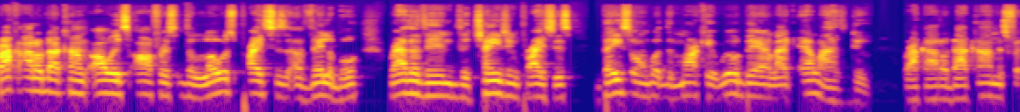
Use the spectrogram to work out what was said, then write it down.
RockAuto.com always offers the lowest prices available rather than the changing prices based on what the market will bear, like airlines do. RockAuto.com is for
